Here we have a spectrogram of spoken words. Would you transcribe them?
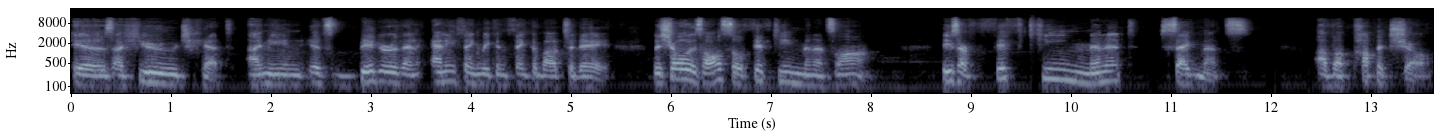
is a huge hit. I mean, it's bigger than anything we can think about today. The show is also 15 minutes long. These are 15 minute segments of a puppet show.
